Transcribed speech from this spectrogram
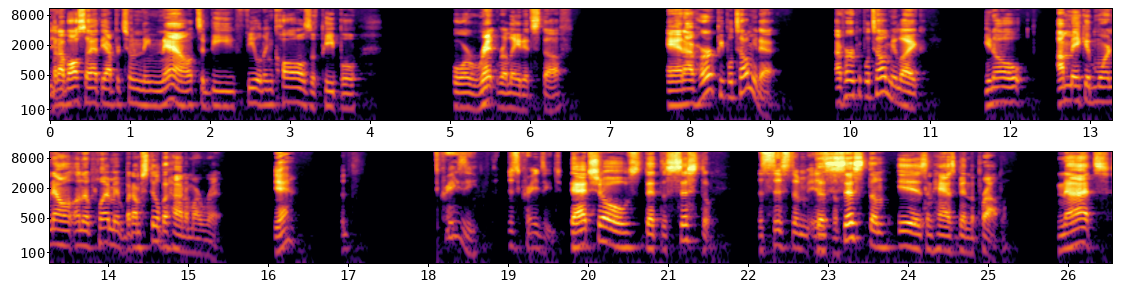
but I've also had the opportunity now to be fielding calls of people for rent related stuff. And I've heard people tell me that. I've heard people tell me, like, you know, I'm making more now on unemployment, but I'm still behind on my rent. yeah. It's crazy. It's just crazy. That shows that the system, The system is the, system is and has been the problem. Not,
